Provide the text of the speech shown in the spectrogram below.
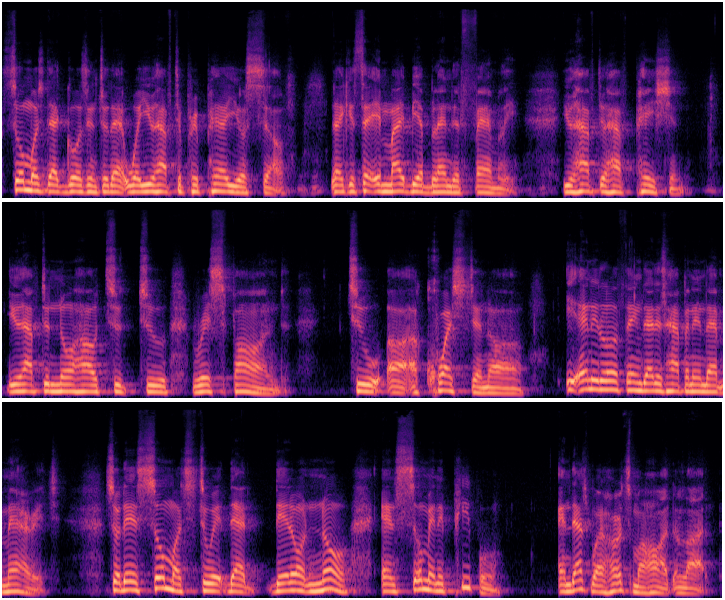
So much that goes into that where you have to prepare yourself. Like you say, it might be a blended family. You have to have patience. You have to know how to, to respond to uh, a question or any little thing that is happening in that marriage. So there's so much to it that they don't know. And so many people, and that's what hurts my heart a lot,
